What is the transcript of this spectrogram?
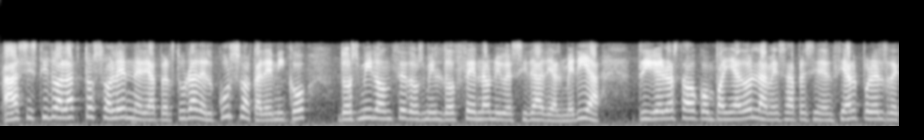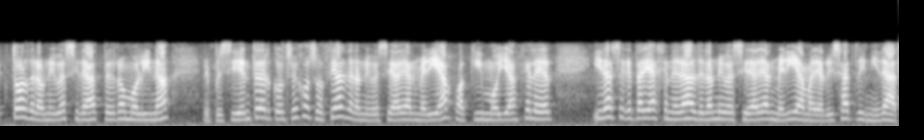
ha asistido al acto solemne de apertura del curso académico 2011-2012 en la Universidad de Almería. Triguero ha estado acompañado en la mesa presidencial por el rector de la universidad, Pedro Molina, el presidente del Consejo Social de la Universidad de Almería, Joaquín Moya Angeler, y la secretaria general de la Universidad de Almería, María Luisa Trinidad.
